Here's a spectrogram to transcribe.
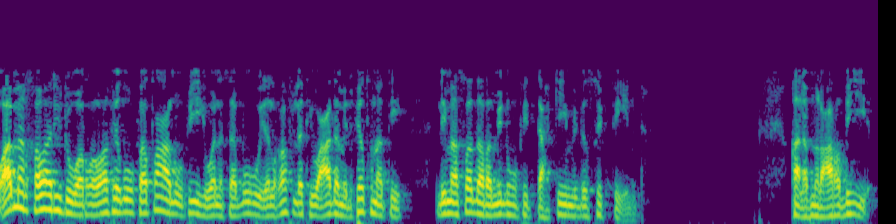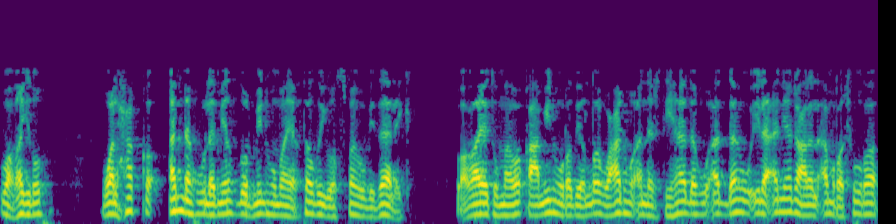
وأما الخوارج والروافض فطعنوا فيه ونسبوه إلى الغفلة وعدم الفطنة لما صدر منه في التحكيم بصفين قال ابن العربي وغيره والحق أنه لم يصدر منه ما يقتضي وصفه بذلك وغاية ما وقع منه رضي الله عنه أن اجتهاده أده إلى أن يجعل الأمر شورى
